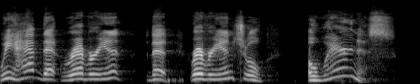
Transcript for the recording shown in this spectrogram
We have that reverent, that reverential awareness.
